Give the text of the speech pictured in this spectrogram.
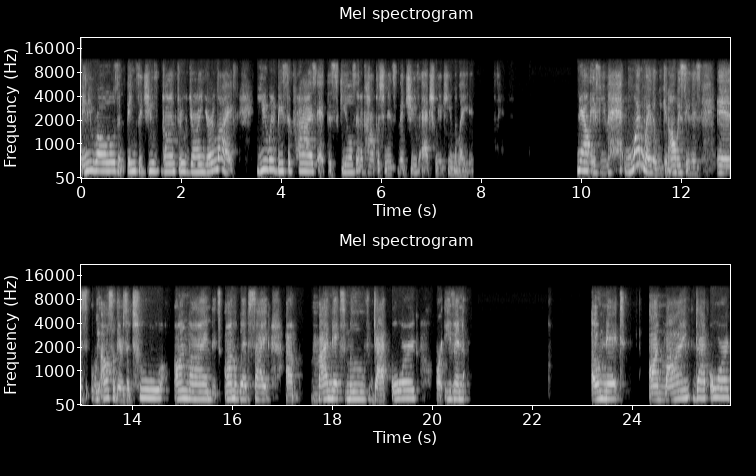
many roles and things that you've gone through during your life, you would be surprised at the skills and accomplishments that you've actually accumulated. Now, if you one way that we can always do this is we also there's a tool online that's on the website, um, mynextmove.org or even onet online.org.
